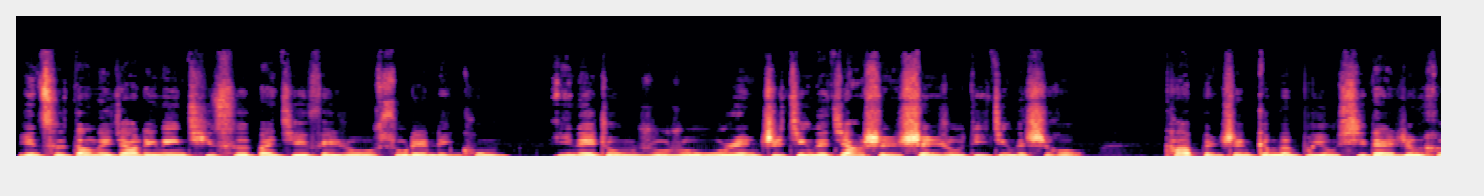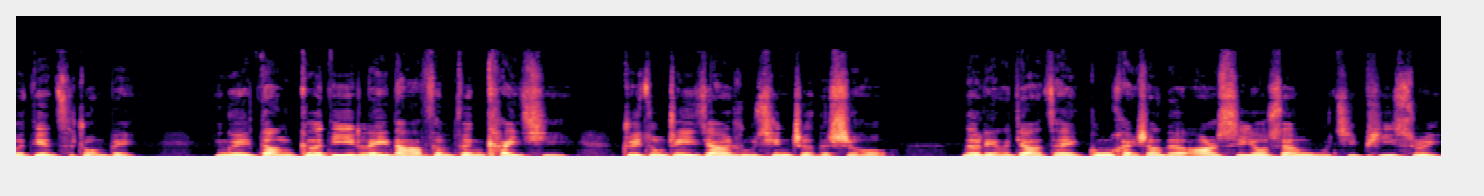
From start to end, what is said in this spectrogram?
因此，当那架零零七次班机飞入苏联领空，以那种如入无人之境的架势深入敌境的时候，它本身根本不用携带任何电子装备，因为当各地雷达纷纷开启追踪这一架入侵者的时候，那两架在公海上的 RC-135 及 P-3。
